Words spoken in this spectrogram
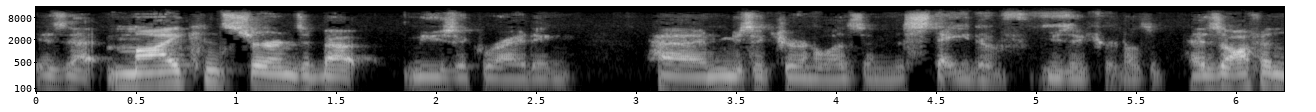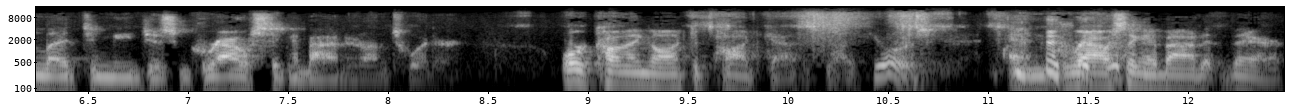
is that my concerns about music writing and music journalism, the state of music journalism, has often led to me just grousing about it on Twitter or coming on to podcasts like yours and grousing about it there.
